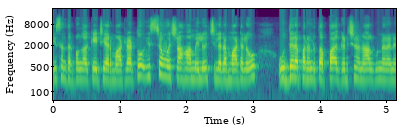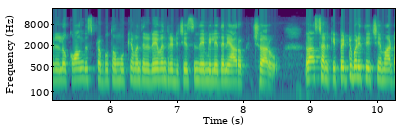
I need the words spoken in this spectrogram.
ఈ సందర్భంగా కేటీఆర్ మాట్లాడుతూ ఇష్టం వచ్చిన హామీలు చిల్లర మాటలు ఉద్దర పనులు తప్ప గడిచిన నాలుగున్నర నెలలో కాంగ్రెస్ ప్రభుత్వం ముఖ్యమంత్రి రేవంత్ రెడ్డి చేసిందేమీ లేదని ఆరోపించారు. రాష్ట్రానికి పెట్టుబడి తెచ్చే మాట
